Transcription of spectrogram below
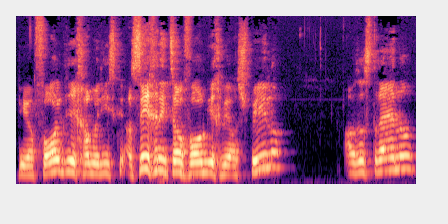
Wie erfolgreich kann man diskutieren. Also sicher nicht so erfolgreich wie als Spieler, als als Trainer.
